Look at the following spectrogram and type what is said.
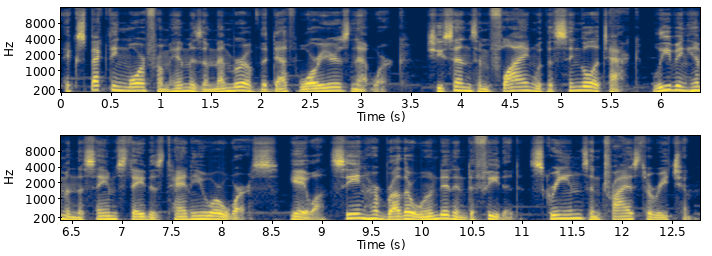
expecting more from him as a member of the Death Warriors network. She sends him flying with a single attack, leaving him in the same state as Tanyu or worse. Yewa, seeing her brother wounded and defeated, screams and tries to reach him.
